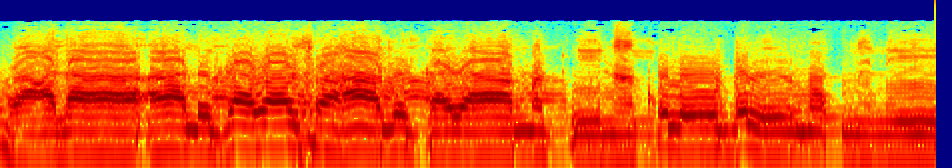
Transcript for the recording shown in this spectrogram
وعلى آلك وصحابك يا مكين قلوب المؤمنين.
